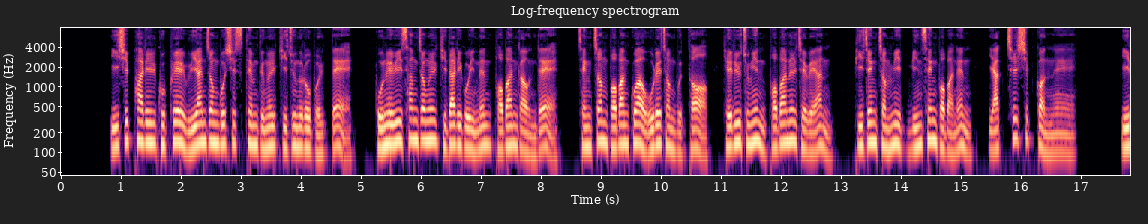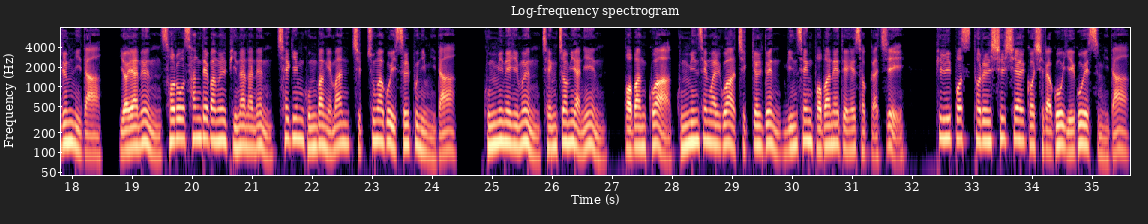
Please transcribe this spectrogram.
28일 국회 위안정보 시스템 등을 기준으로 볼 때 본회의 상정을 기다리고 있는 법안 가운데 쟁점 법안과 오래전부터 계류 중인 법안을 제외한 비쟁점 및 민생 법안은 약 70건에 이릅니다. 여야는 서로 상대방을 비난하는 책임 공방에만 집중하고 있을 뿐입니다. 국민의힘은 쟁점이 아닌 법안과 국민생활과 직결된 민생 법안에 대해서까지 필리버스터를 실시할 것이라고 예고했습니다.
